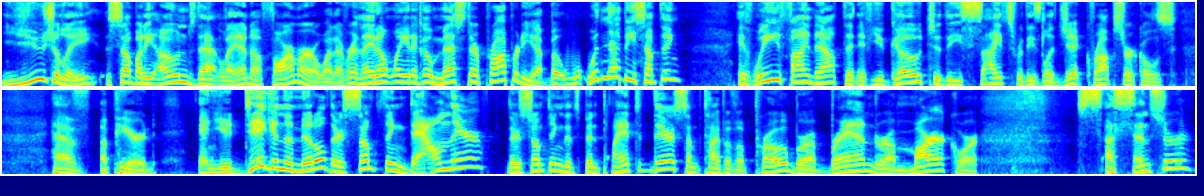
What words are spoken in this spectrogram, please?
usually somebody owns that land, a farmer or whatever, and they don't want you to go mess their property up. But wouldn't that be something? If we find out that if you go to these sites where these legit crop circles have appeared and you dig in the middle, there's something down there. There's something that's been planted there, some type of a probe or a brand or a mark or a sensor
